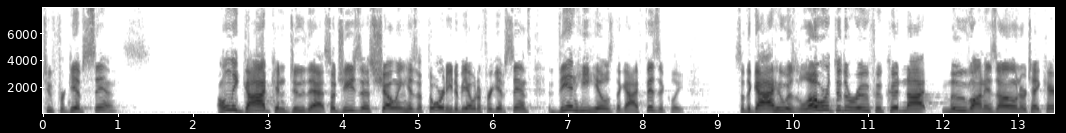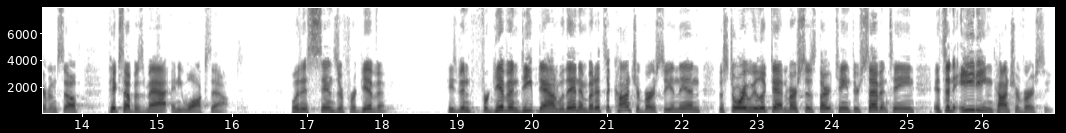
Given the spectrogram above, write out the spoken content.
to forgive sins? Only God can do that. So Jesus, showing his authority to be able to forgive sins, then he heals the guy physically. So the guy who was lowered through the roof, who could not move on his own or take care of himself, picks up his mat and he walks out. Well, his sins are forgiven. He's been forgiven deep down within him, but it's a controversy. And then the story we looked at in verses 13 through 17, it's an eating controversy.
